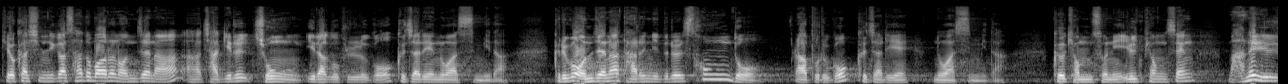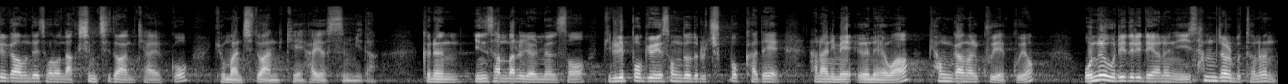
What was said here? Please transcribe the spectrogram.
기억하십니까? 사도 바울은 언제나 아, 자기를 종이라고 부르고 그 자리에 놓았습니다. 그리고 언제나 다른 이들을 성도라 부르고 그 자리에 놓았습니다. 그 겸손이 일평생 많은 일들 가운데 저로 낙심치도 않게 하였고 교만치도 않게 하였습니다. 그는 인사말을 열면서 빌립보 교회 성도들을 축복하되 하나님의 은혜와 평강을 구했고요. 오늘 우리들이 대하는 이 3절부터는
